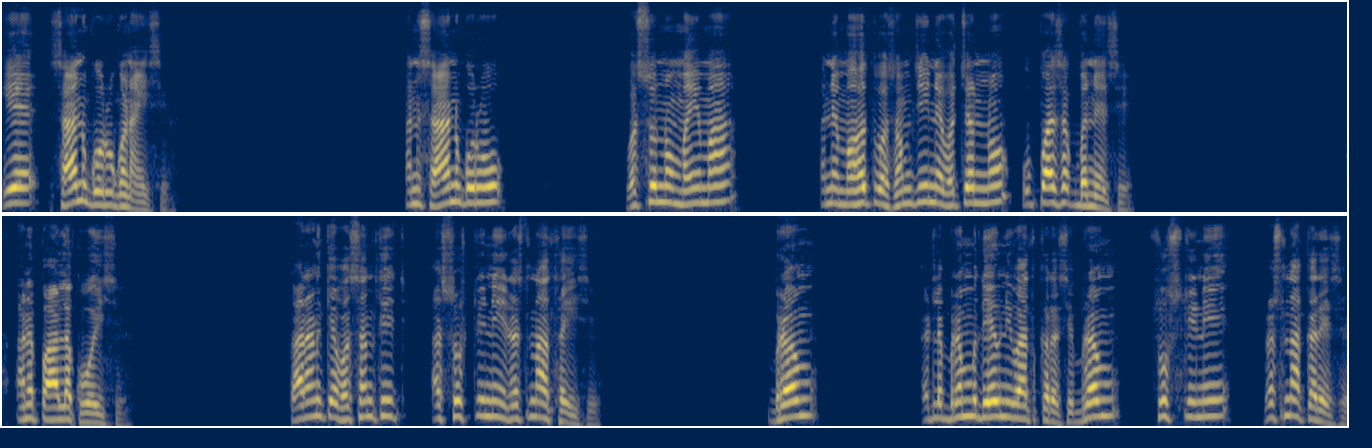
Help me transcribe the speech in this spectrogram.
એ શાન ગુરુ ગણાય છે. અને શાન ગુરુ વસ્તુનો મહિમા અને મહત્વ સમજીને વચનનો ઉપાસક બને છે. અને પાલક હોય છે. કારણ કે વસંતથી જ આ સૃષ્ટિની રચના થઈ છે. બ્રહ્મ એટલે બ્રહ્મદેવની વાત કરે છે. બ્રહ્મ સૃષ્ટિની રચના કરે છે.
